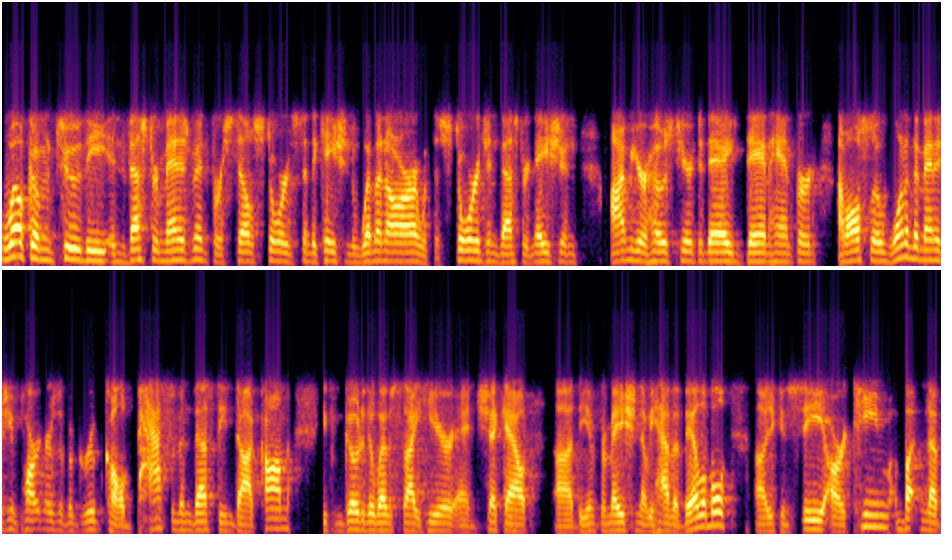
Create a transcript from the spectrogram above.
Welcome to the Investor Management for Self Storage Syndication webinar with the Storage Investor Nation. I'm your host here today, Dan Handford. I'm also one of the managing partners of a group called PassiveInvesting.com. You can go to the website here and check out uh, the information that we have available. Uh, you can see our team button up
